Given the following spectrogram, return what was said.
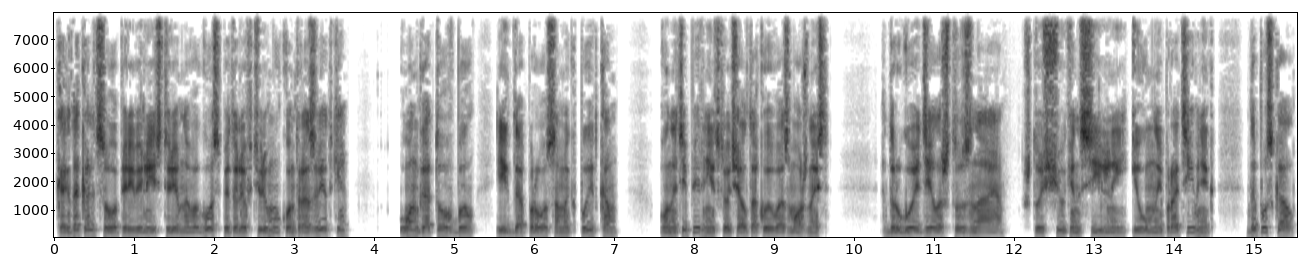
Когда Кольцова перевели из тюремного госпиталя в тюрьму контрразведки, он готов был и к допросам, и к пыткам. Он и теперь не исключал такую возможность. Другое дело, что, зная, что Щукин сильный и умный противник, допускал.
